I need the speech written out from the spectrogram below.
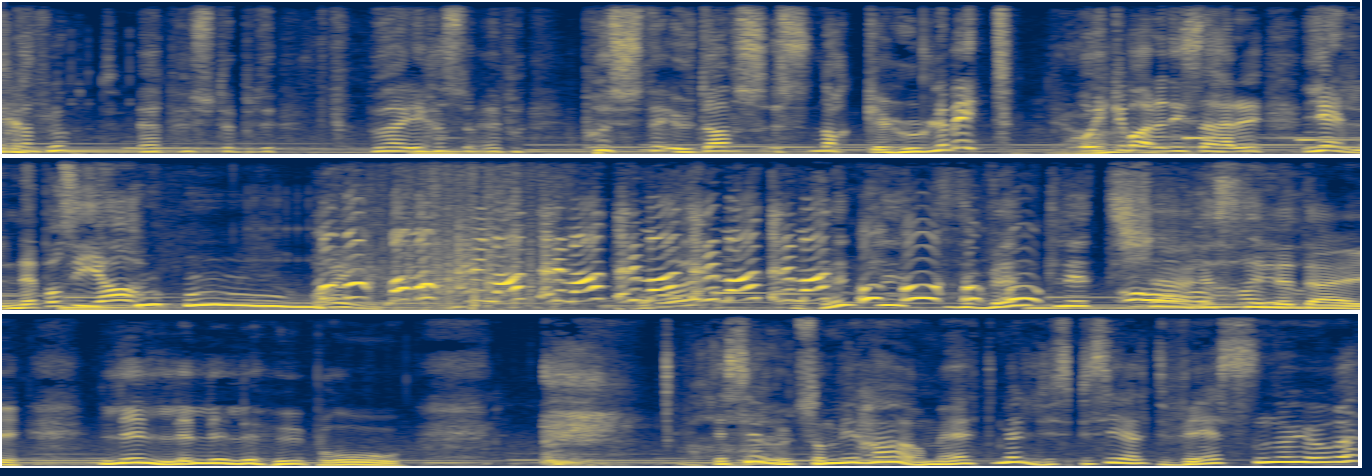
Kan, flott. jeg puste, jeg kan puste ut av snakkehullet mitt, og ikke bare disse her gjellene på sida. Oi. Mamma, er det mat? Er det mat? Er det mat? Er det mat? Er det mat? Vent litt, vent litt, kjære snille deg. Lille, lille hubro. Det ser ut som vi har med et veldig spesielt vesen å gjøre.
